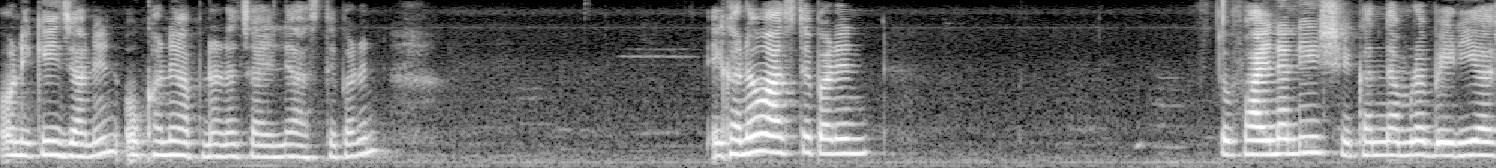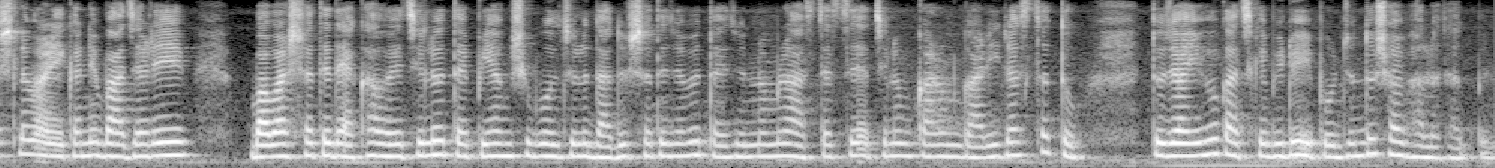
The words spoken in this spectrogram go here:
অনেকেই জানেন, ওখানে আপনারা চাইলে আসতে পারেন। এখানেও আসতে পারেন। তো ফাইনালি সেখান আমরা বেরিয়ে আসলাম। আর এখানে বাজারে বাবার সাথে দেখা হয়েছিল, তাই প্রিয়াংশু বলছিল দাদুর সাথে যাবে, তাই জন্য আমরা আস্তে আস্তে যাচ্ছিলাম। কারণ গাড়ি রাস্তা তো। তো যাই হোক আজকে ভিডিও এই পর্যন্ত। সবাই ভালো থাকবেন।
